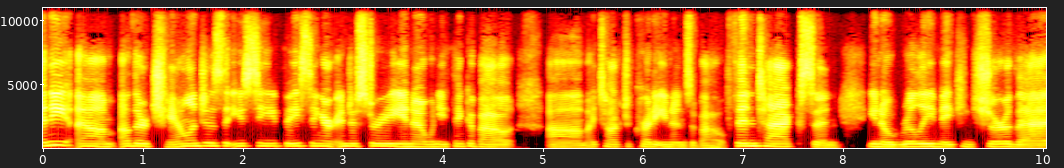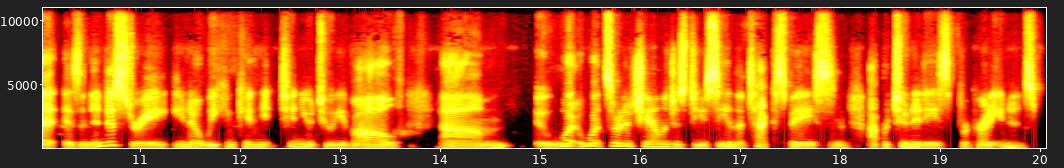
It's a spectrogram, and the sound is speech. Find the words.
any um, other challenges that you see facing our industry? You know when you think about um, i talked to credit unions about fintechs and you know really making sure that as an industry you know we can continue to evolve um, what what sort of challenges do you see in the tech space and opportunities for credit unions?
